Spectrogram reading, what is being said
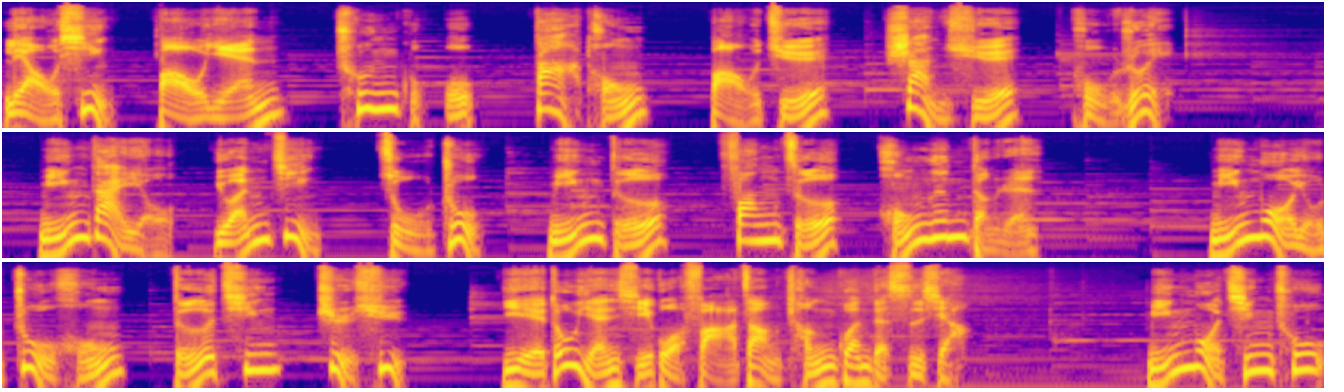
了性、宝岩、春谷、大同、宝觉、善学、普瑞。明代有袁敬、祖著、明德、方泽、洪恩等人。明末有祝鸿、德清、智旭，也都沿袭过法藏成官的思想。明末清初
